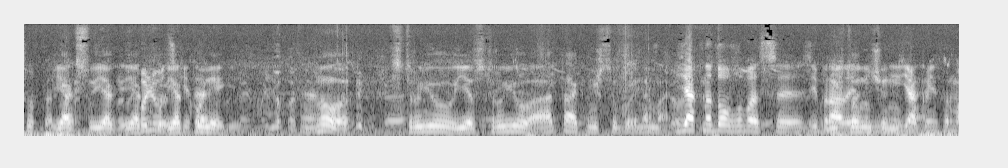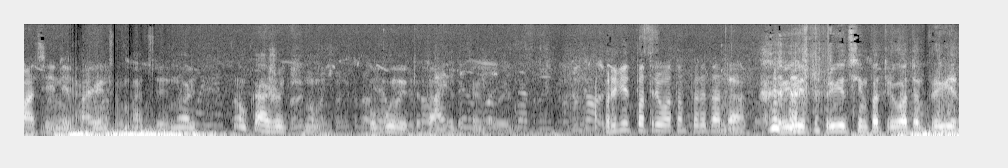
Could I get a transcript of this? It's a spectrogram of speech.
супер. як, так. як, як, По-людськи, як так. колеги. Ну, в струю є в струю, а так між собою нормально. Як надовго вас е, зібрали? Ніхто нічого не Ніякої знає. інформації Ніякої немає. інформації ноль. Ну, кажуть, ну, побудете, там буде, каже, видно. Привіт патріотам передати. Да. Привіт, привіт всім патріотам, привіт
